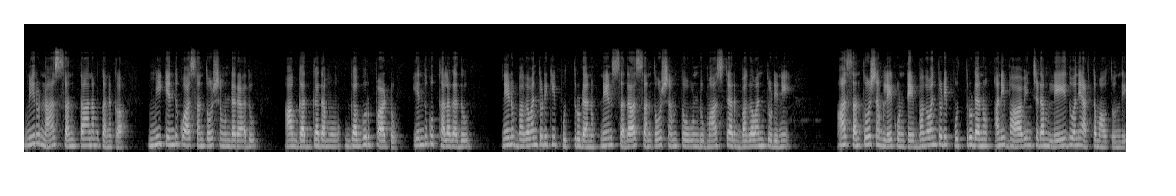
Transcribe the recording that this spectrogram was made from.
మీరు నా సంతానం కనుక మీకెందుకు ఆ సంతోషం ఉండరాదు? ఆ గద్గదము గగుర్పాటు ఎందుకు కలగదు? నేను భగవంతుడికి పుత్రుడను. నేను సదా సంతోషంతో ఉండు మాస్టర్ భగవంతుడిని. ఆ సంతోషం లేకుంటే భగవంతుడి పుత్రుడను అని భావించడం లేదు అని అర్థమవుతుంది.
